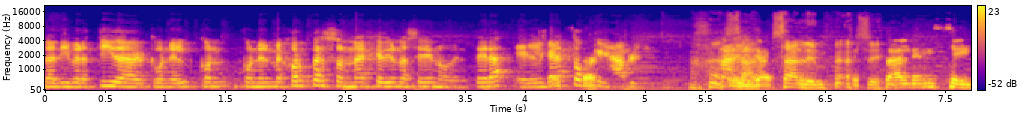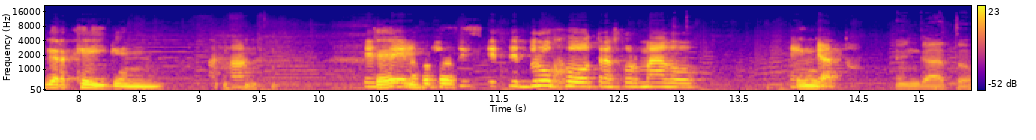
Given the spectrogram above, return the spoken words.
La divertida, con el, con, con el mejor personaje de una serie noventera, el gato Exacto. que habla. El gato. Salem, sí. Salem Saberhagen. ajá. Ese, nosotros- ese- ese brujo transformado en, En gato. En gato.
